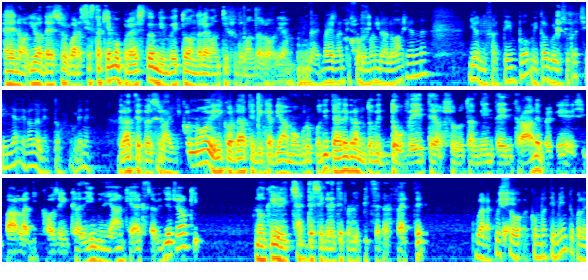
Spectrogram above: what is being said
Eh no, io adesso, guarda, se stacchiamo presto mi invito ad andare avanti su The Mandalorian. Dai, vai avanti su The Mandalorian. Io nel frattempo mi tolgo le sopracciglia e vado a letto, va bene? Grazie per essere stati con noi, ricordatevi che abbiamo un gruppo di Telegram dove dovete assolutamente entrare perché si parla di cose incredibili, anche extra videogiochi nonché ricette segrete per le pizze perfette. Guarda, questo combattimento con la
